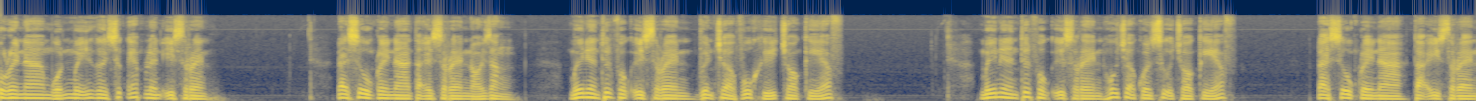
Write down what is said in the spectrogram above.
Ukraine muốn Mỹ gây sức ép lên Israel. Đại sứ Ukraine tại Israel nói rằng Mỹ nên thuyết phục Israel viện trợ vũ khí cho Kiev. Mỹ nên thuyết phục Israel hỗ trợ quân sự cho Kiev. Đại sứ Ukraine tại Israel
